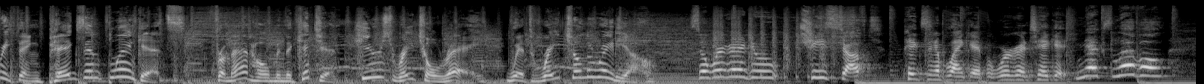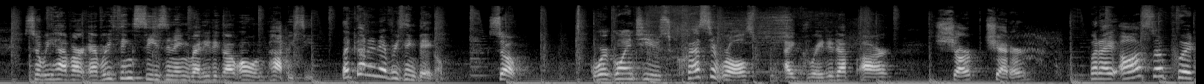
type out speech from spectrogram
Everything pigs and blankets. From at home in the kitchen, here's Rachael Ray with Rach on the radio. So we're gonna do cheese stuffed pigs in a blanket, but we're gonna take it next level. So we have our everything seasoning ready to go. Oh, and poppy seed, like on an everything bagel. So we're going to use crescent rolls. I grated up our sharp cheddar, but I also put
